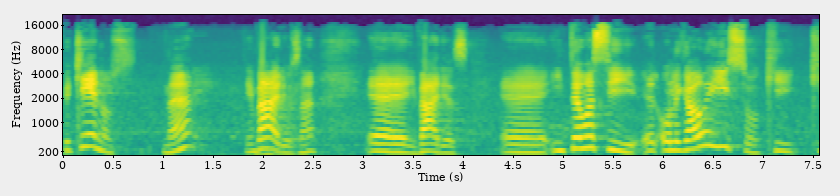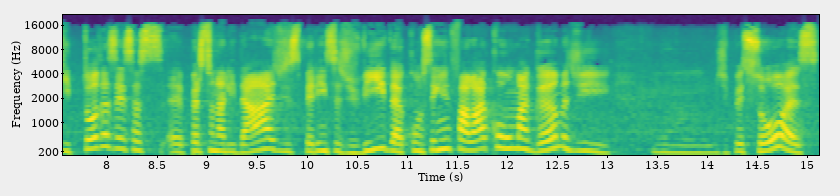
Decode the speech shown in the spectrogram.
pequenos, né? Tem vários, né? É, várias. É, então, assim, é- o legal é isso, que, que todas essas é, personalidades, experiências de vida conseguem falar com uma gama de, hum, de pessoas.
